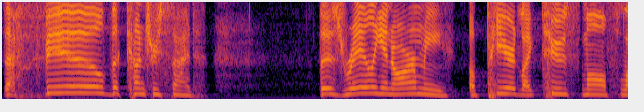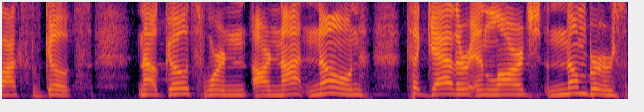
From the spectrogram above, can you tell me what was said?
that filled the countryside. The Israeli army appeared like two small flocks of goats. Now, goats were, are not known to gather in large numbers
